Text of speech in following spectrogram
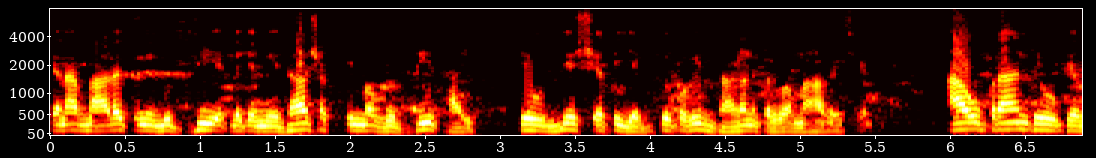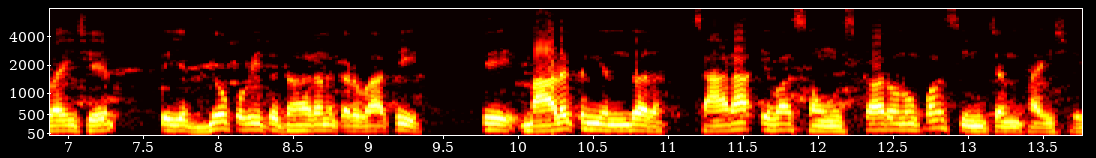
તેના બાળકની બુદ્ધિ એટલે કે મેધાશક્તિમાં વૃદ્ધિ થાય તે ઉદ્દેશ્યથી યજ્ઞોપવિત ધારણ કરવામાં આવે છે. આ ઉપરાંત એવું કહેવાય છે કે યજ્ઞોપવિત ધારણ કરવાથી તે બાળકની અંદર સારા એવા સંસ્કારોનું પણ સિંચન થાય છે.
